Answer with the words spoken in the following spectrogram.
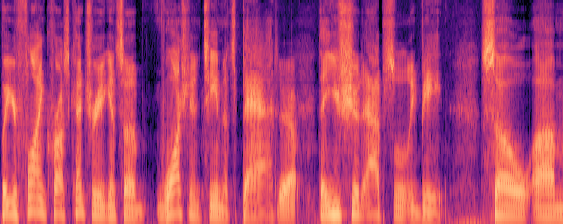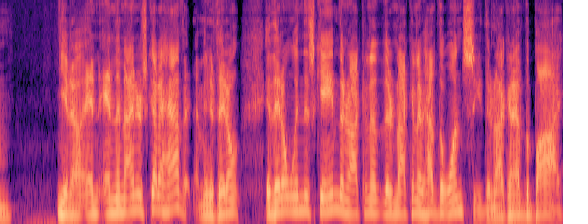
but you're flying cross country against a Washington team that's bad. Yeah. That you should absolutely beat. So, um, you know, and, and the Niners got to have it. I mean, if they don't if they don't win this game, they're not gonna they're not gonna have the one seed. They're not gonna have the bye.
